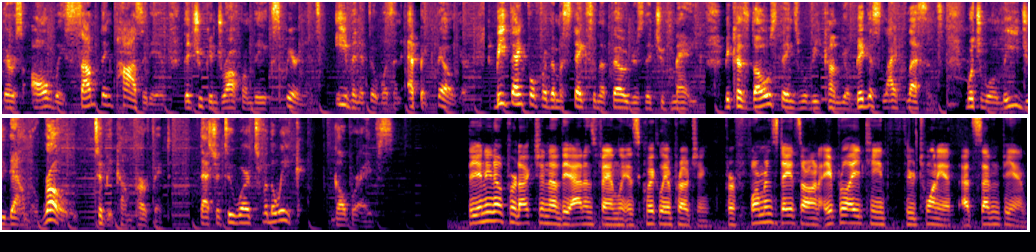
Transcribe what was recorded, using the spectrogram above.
there's always something positive that you can draw from the experience, even if it was an epic failure. Be thankful for the mistakes and the failures that you've made because those things will become your biggest life lessons, which will lead you down the road to become perfect. That's your two words for the week. Go Braves. The ending of production of The Addams Family is quickly approaching. Performance dates are on April 18th through 20th at 7 p.m.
